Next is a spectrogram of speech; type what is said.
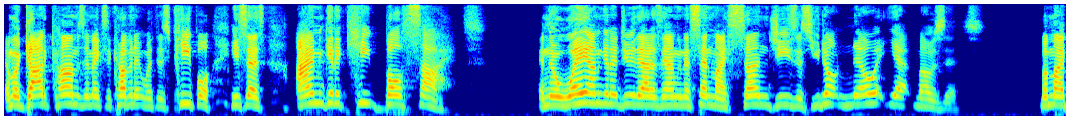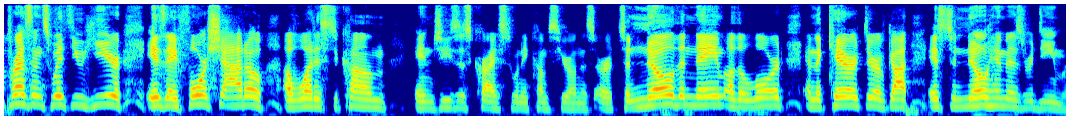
And when God comes and makes a covenant with his people, he says, I'm going to keep both sides. And the way I'm going to do that is I'm going to send my son Jesus. You don't know it yet, Moses. But my presence with you here is a foreshadow of what is to come in Jesus Christ when he comes here on this earth. To know the name of the Lord and the character of God is to know him as Redeemer.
